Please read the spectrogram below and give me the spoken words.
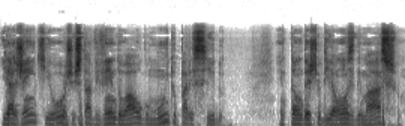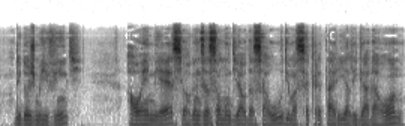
E a gente hoje está vivendo algo muito parecido. Então, desde o dia 11 de março de 2020, a OMS, a Organização Mundial da Saúde, uma secretaria ligada à ONU,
